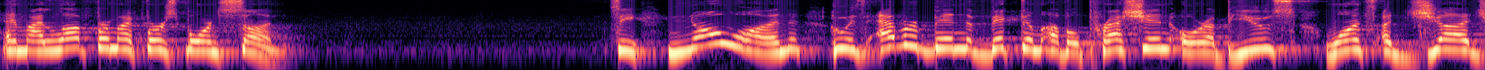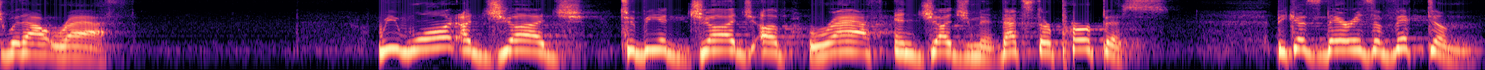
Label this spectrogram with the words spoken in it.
and my love for my firstborn son. See, no one who has ever been the victim of oppression or abuse wants a judge without wrath. We want a judge to be a judge of wrath and judgment. That's their purpose. Because there is a victim.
